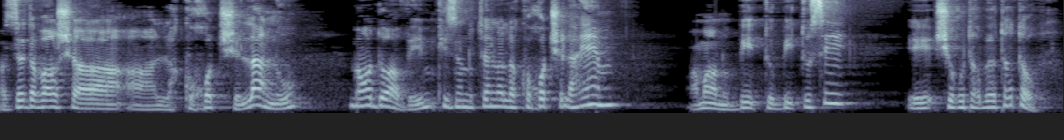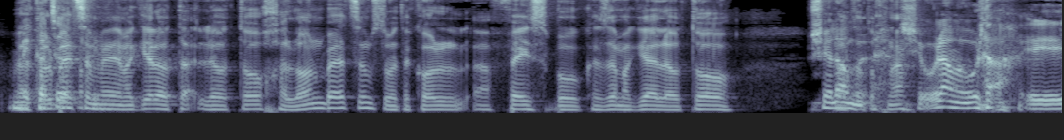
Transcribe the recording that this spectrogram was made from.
אז זה דבר שהלקוחות שלנו מאוד אוהבים, כי זה נותן ללקוחות שלהם, אמרנו B2B2C, אה, שירות הרבה יותר טוב. והכל בעצם טווחים. אה, מגיע לאות, לאותו חלון בעצם? זאת אומרת, הכל, הפייסבוק הזה מגיע לאותו... שאלה, תוכנה? שאלה מעולה. אה,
